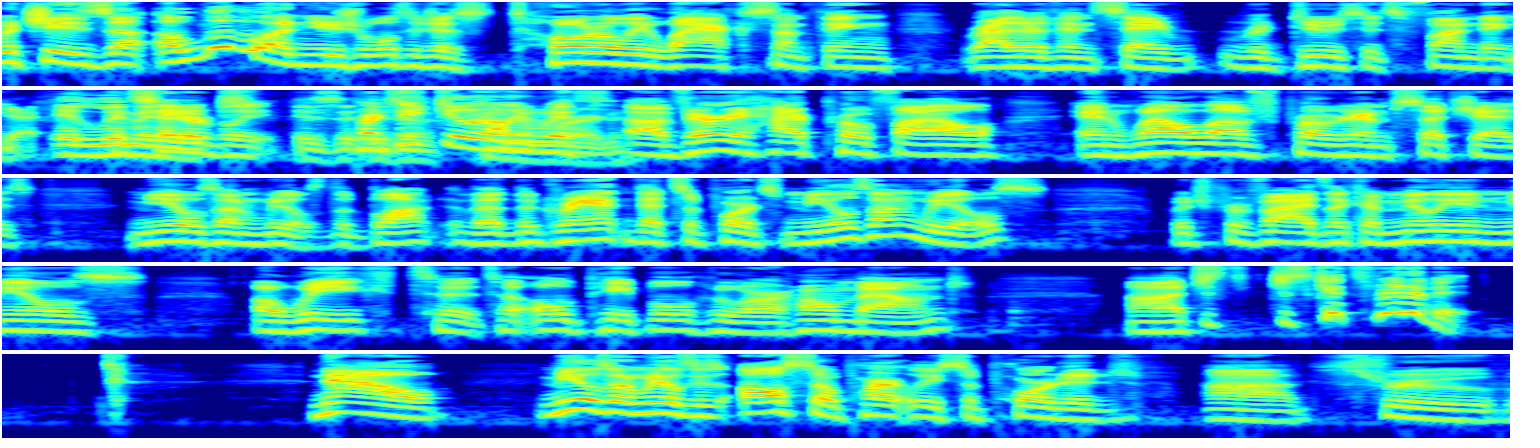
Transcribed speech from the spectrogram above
which is uh, a little unusual to just totally whack something rather than say reduce its funding. Yeah, eliminate considerably, is a- is particularly with uh, very high profile and well loved programs such as Meals on Wheels, the block the, the grant that supports Meals on Wheels, which provides like a million meals a week to, to old people who are homebound. Uh, just just gets rid of it. Now, Meals on Wheels is also partly supported uh, through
